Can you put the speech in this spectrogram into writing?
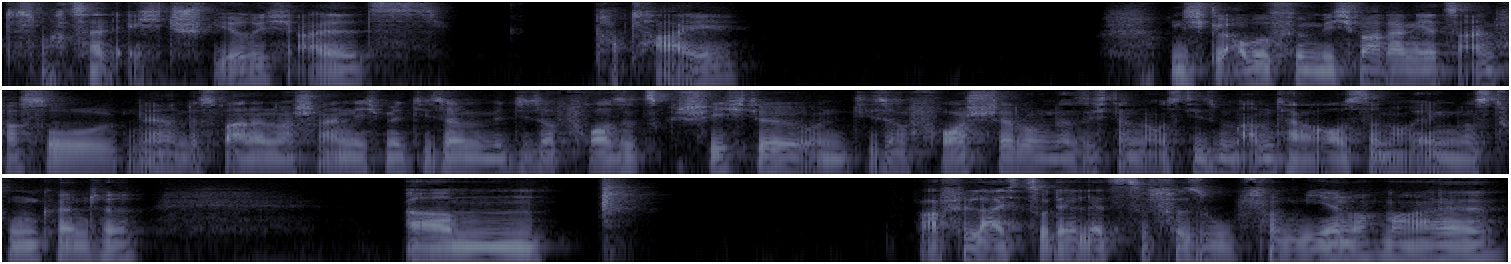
das macht's halt echt schwierig als Partei und ich glaube, für mich war dann jetzt einfach so, ja, das war dann wahrscheinlich mit dieser, mit dieser Vorsitzgeschichte und dieser Vorstellung, dass ich dann aus diesem Amt heraus dann noch irgendwas tun könnte, ähm, war vielleicht so der letzte Versuch von mir nochmal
